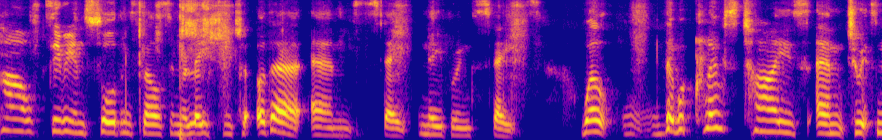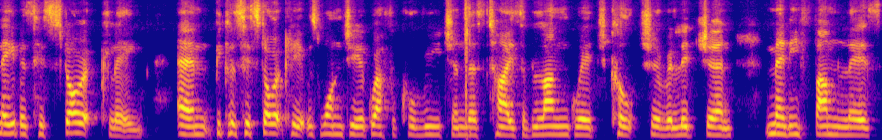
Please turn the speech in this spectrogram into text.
how Syrians saw themselves in relation to other um, state, neighboring states, well, there were close ties um, to its neighbors historically um, because historically it was one geographical region. There's ties of language, culture, religion. Many families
